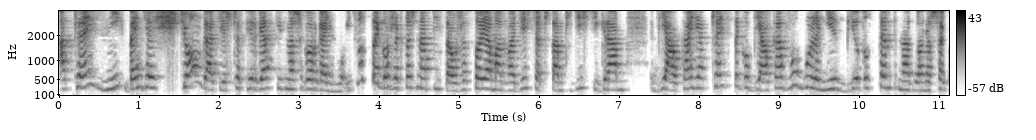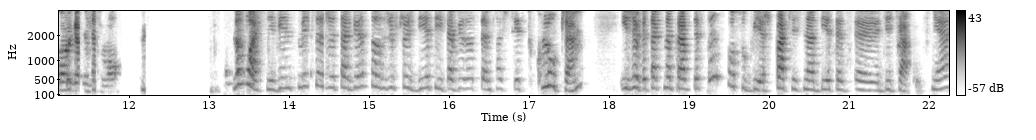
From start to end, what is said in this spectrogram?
a część z nich będzie ściągać jeszcze pierwiastki z naszego organizmu. I co z tego, że ktoś napisał, że soja ma 20 czy tam 30 gram białka, jak część z tego białka w ogóle nie jest biodostępna dla naszego organizmu? No właśnie, więc myślę, że ta gęsta odżywczość diety i ta biodostępność jest kluczem i żeby tak naprawdę w ten sposób, wiesz, patrzeć na dietę e, dzieciaków, nie?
